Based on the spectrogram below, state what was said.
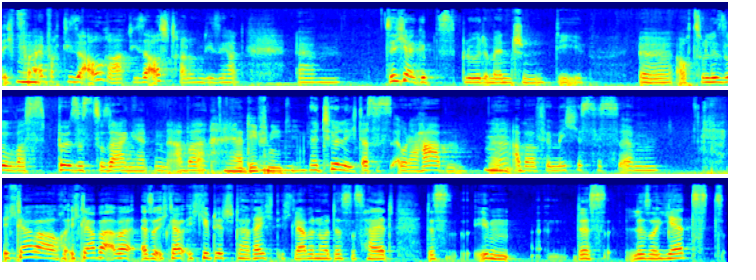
ich mhm. einfach diese Aura, diese Ausstrahlung, die sie hat. Ähm, sicher gibt es blöde Menschen, die äh, auch zu Lizzo was Böses zu sagen hätten. Aber ja, definitiv. Ähm, natürlich, das ist oder haben. Ne? Mhm. Ne? Aber für mich ist es. Ähm, ich glaube auch. Ich glaube aber, also ich glaube, ich gebe dir total recht. Ich glaube nur, dass es halt, dass eben, dass Lizzo jetzt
